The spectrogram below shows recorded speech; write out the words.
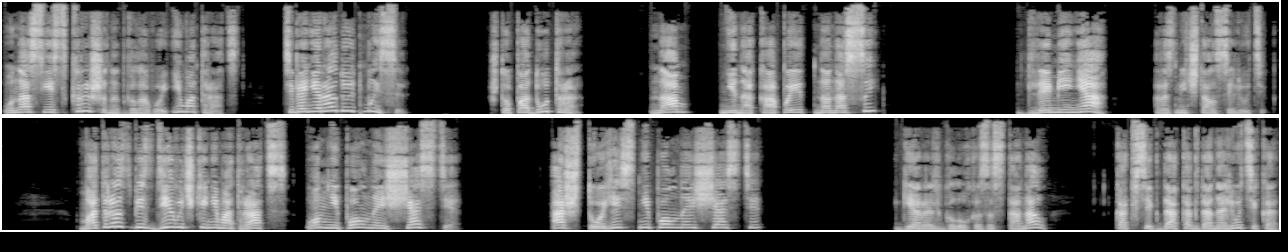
у нас есть крыша над головой и матрац. Тебя не радует мысль, что под утро нам не накапает на носы? — Для меня, — размечтался Лютик, — матрас без девочки не матрац, он не полное счастье. А что есть неполное счастье? Геральт глухо застонал, как всегда, когда на Лютика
